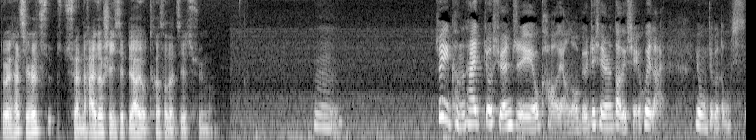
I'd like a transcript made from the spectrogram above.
对他其实选的还都是一些比较有特色的街区嘛，嗯，所以可能他就选址也有考量的，比如这些人到底谁会来用这个东西。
